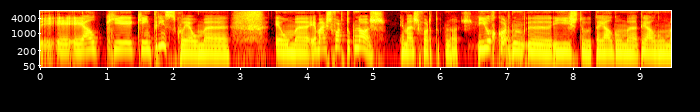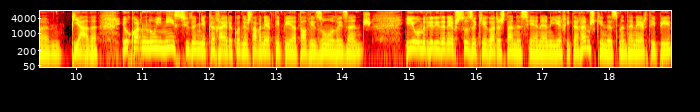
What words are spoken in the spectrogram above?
é, é algo que é, que é intrínseco, é uma, é uma. é mais forte do que nós. É mais forte do que nós. E eu recordo-me, eh, e isto tem alguma, tem alguma piada, eu recordo-me no início da minha carreira, quando eu estava na RTP há talvez um ou dois anos, e eu, a Margarida Neves Souza, que agora está na CNN, e a Rita Ramos, que ainda se mantém na RTP,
